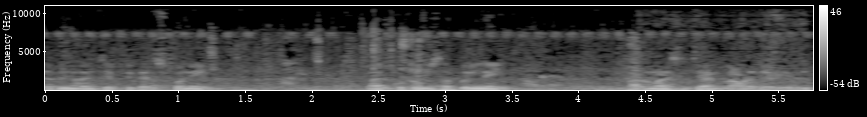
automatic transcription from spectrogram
జరిగిందని చెప్పి తెలుసుకొని వారి కుటుంబ సభ్యుల్ని పరామర్శించడానికి రావడం జరిగింది.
